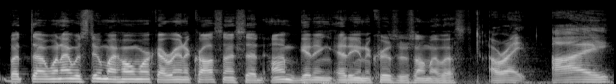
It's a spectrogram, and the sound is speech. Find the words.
but uh, when I was doing my homework, I ran across and I said, "I'm getting Eddie and the Cruisers on my list." All right. I.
